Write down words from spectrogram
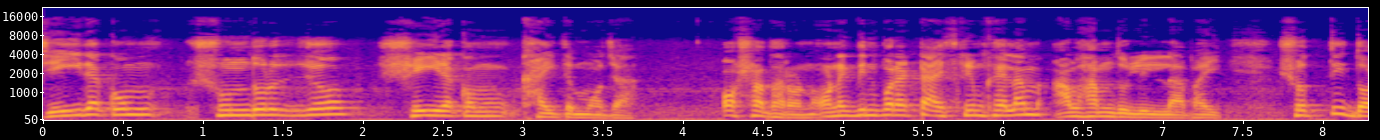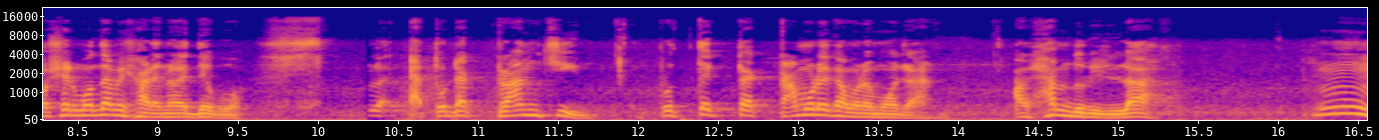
যেই রকম সৌন্দর্য, সেই রকম খাইতে মজা। অসাধারণ। অনেকদিন পর একটা আইসক্রিম খাইলাম, আলহামদুলিল্লাহ ভাই। সত্যি দশের মধ্যে আমি সাড়ে নয় দেবো। এতটা ক্রাঞ্চি প্রত্যেকটা কামড়ে কামড়ে মজা। আলহামদুলিল্লাহ। হুম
